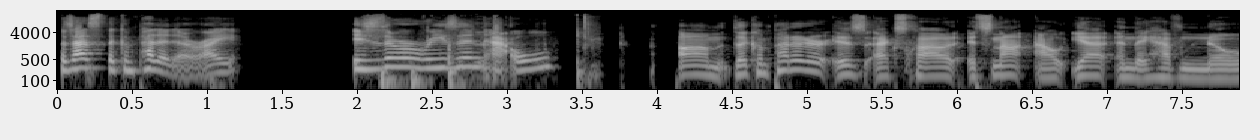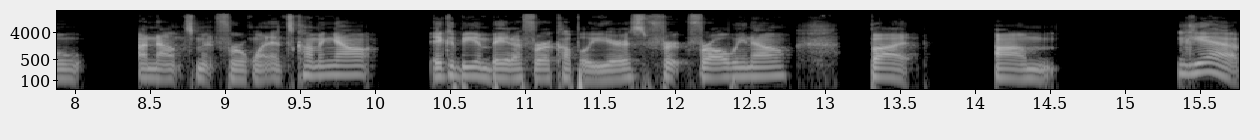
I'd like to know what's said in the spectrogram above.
Because that's the competitor, right? Is there a reason at all? Um, the competitor is xCloud. It's not out yet, and they have no announcement for when it's coming out. It could be in beta for a couple of years, for for all we know. But um, yeah,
